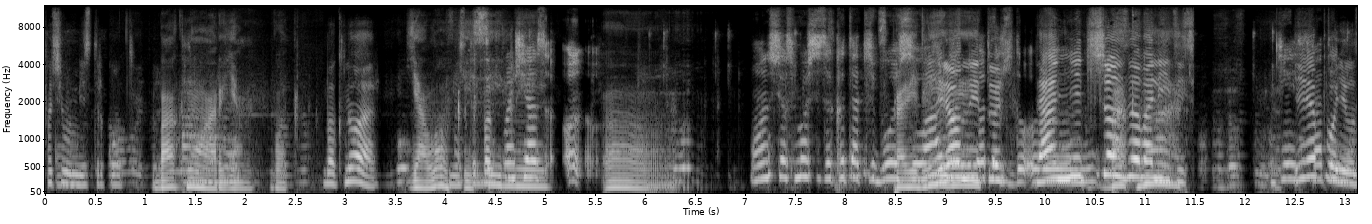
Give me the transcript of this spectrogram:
Почему мистер Кот? Бакнуар я. Вот. Бакнуар. Я ловкий, Мистер сильный. Он сейчас, он, э, он сейчас может закатать любое Справедливый. желание. Зеленый точно. сдо- Да э, ничего завалитесь. есть Я понял.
